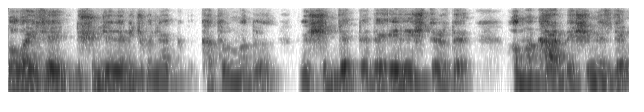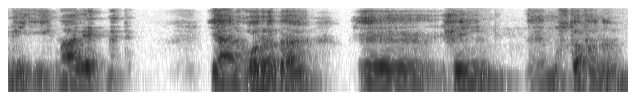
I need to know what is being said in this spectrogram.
Dolayısıyla düşüncelerin hiçbirine katılmadı ve şiddetle de eleştirdi. Ama kardeşimiz demeyi ihmal etmedi. Yani orada e, şeyin e, Mustafa'nın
